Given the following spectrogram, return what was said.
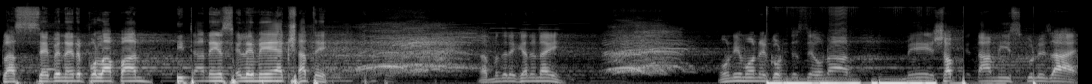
ক্লাস সেভেনের পোলাপান ইটানে ছেলে মেয়ে একসাথে। আপনাদের এখানে নাই? উনি মনে করতেছে ওনার মেয়ে সবচেয়ে দামি স্কুলে যায়।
